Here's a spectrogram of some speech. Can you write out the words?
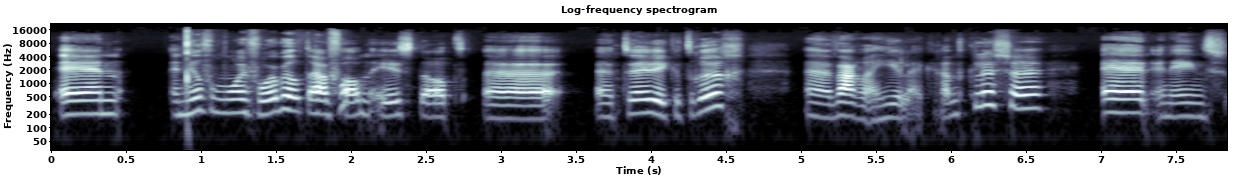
En een heel veel mooi voorbeeld daarvan is dat uh, twee weken terug uh, waren wij hier lekker aan het klussen. En ineens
